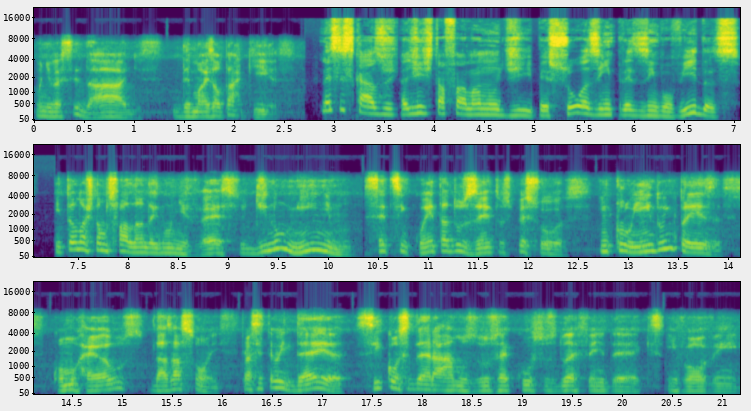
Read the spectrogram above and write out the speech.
universidades, demais autarquias. Nesses casos, a gente está falando de pessoas e empresas envolvidas. Então, nós estamos falando aí no universo de no mínimo 150 a 200 pessoas, incluindo empresas. Como réus das ações. Para se ter uma ideia, se considerarmos os recursos do FNDE que envolvem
